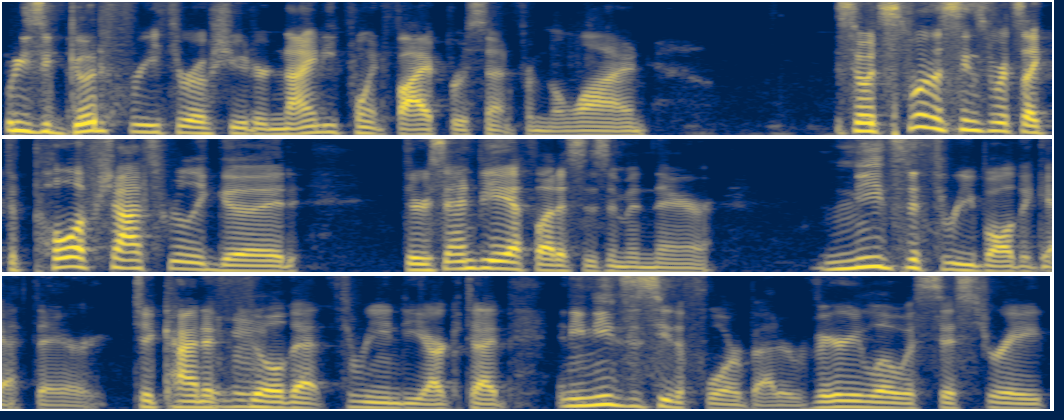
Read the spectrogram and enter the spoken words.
But he's a good free throw shooter, 90.5% from the line. So it's one of those things where it's like the pull up shot's really good. There's NBA athleticism in there. Needs the three ball to get there to kind of mm-hmm. fill that three and D archetype, and he needs to see the floor better. Very low assist rate,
